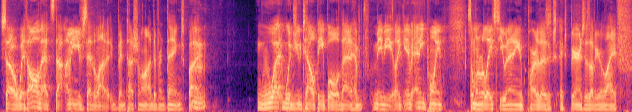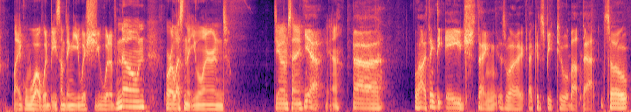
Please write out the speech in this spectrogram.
So with all that stuff, I mean, you've said a lot. Of, you've been touched on a lot of different things, but what would you tell people that have maybe like at any point someone relates to you in any part of those ex- experiences of your life? Like, what would be something you wish you would have known, or a lesson that you learned? Do you know what I'm saying? Yeah. Yeah. Uh, well, I think the age thing is what I, I could speak to about that. So,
